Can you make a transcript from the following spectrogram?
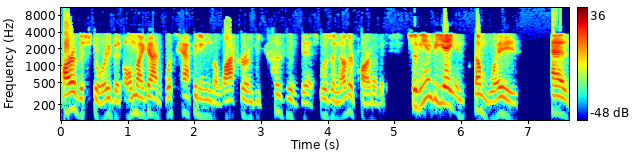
part of the story, but oh my God, what's happening in the locker room because of this was another part of it. So the NBA, in some ways, has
